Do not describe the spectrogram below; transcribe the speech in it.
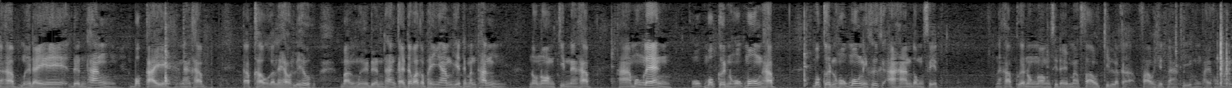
นะครับมือใดเดินทางบ่ไกลนะครับกับเข่ากันแล้วเร็วบางมือเดินทางไกลแต่ว่าก็พยายามเฮ็ดให้มันทันน้องๆกินนะครับ หาโมงแรง หกบ่เกินหกโมงครับบ่เกินหกโมงนี่คืออาหารต้องเสร็จนะครับ เพื่อน้องๆสิได้มาเฝ้ากินแล้วก็เฝ้าเฮ็ดหน้าที่ของไผของมัน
